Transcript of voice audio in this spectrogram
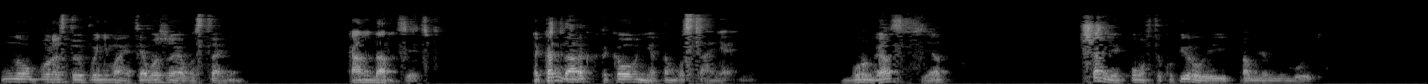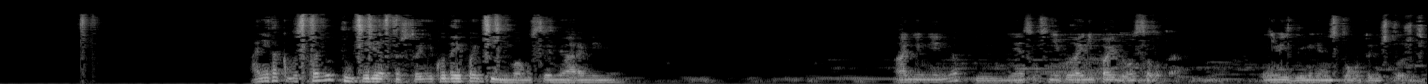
ну, просто вы понимаете, обожаю восстание. Кандар взять. Да Кандара как такового нет, там восстания. Бургас взят. Шаг я полностью оккупирую и проблем не будет. Они так восстают интересно, что я никуда и пойти не могу своими армиями. Они мне нет, и я, собственно, никуда не пойду особо-то. Они везде меня не смогут уничтожить.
